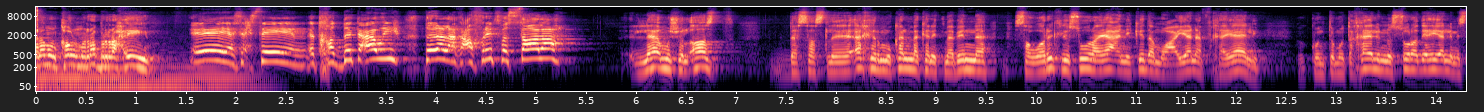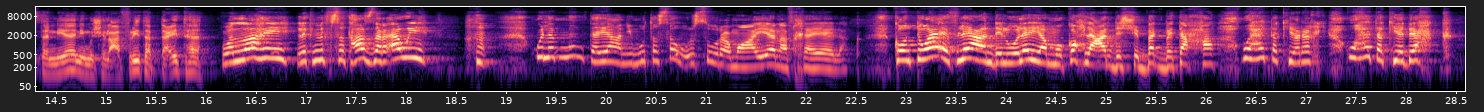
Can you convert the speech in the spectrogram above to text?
سلام قول من رب الرحيم. إيه يا سي حسين اتخضيت قوي؟ طلع لك عفريت في الصالة؟ لا مش القصد. بس أصل آخر مكالمة كانت ما بيننا صورت لي صورة يعني كده معينة في خيالي. كنت متخيل إن الصورة دي هي اللي مستنياني مش العفريتة بتاعتها. والله لك نفس تهزر قوي؟ ولما انت يعني متصور صورة معينة في خيالك كنت واقف ليه عند الولية أم كحلة عند الشباك بتاعها؟ وهاتك يا رغي وهاتك يا ضحك.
